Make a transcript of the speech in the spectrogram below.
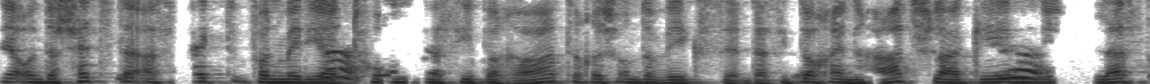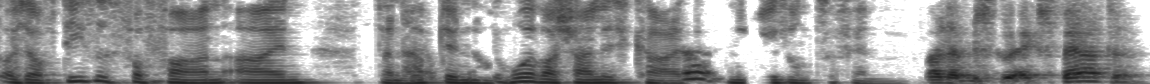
der unterschätzte Aspekt von Mediatoren, ja. dass sie beraterisch unterwegs sind, dass sie doch einen Ratschlag geben, ja. lasst euch auf dieses Verfahren ein, dann habt ihr eine hohe Wahrscheinlichkeit, ja. eine Lösung zu finden. Weil da bist du Experte.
